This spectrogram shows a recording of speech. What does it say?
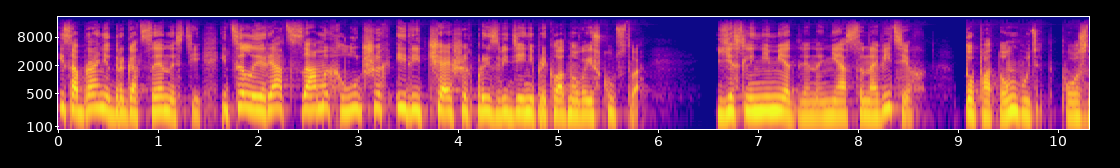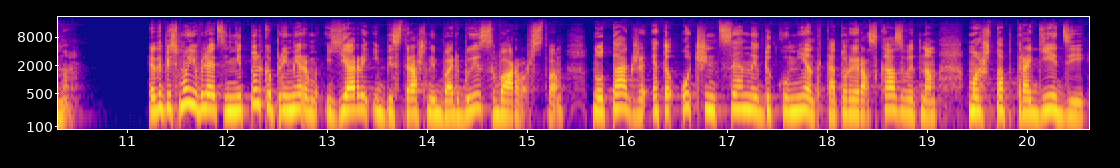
и собрание драгоценностей, и целый ряд самых лучших и редчайших произведений прикладного искусства. Если немедленно не остановить их, то потом будет поздно. Это письмо является не только примером ярой и бесстрашной борьбы с варварством, но также это очень ценный документ, который рассказывает нам масштаб трагедии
